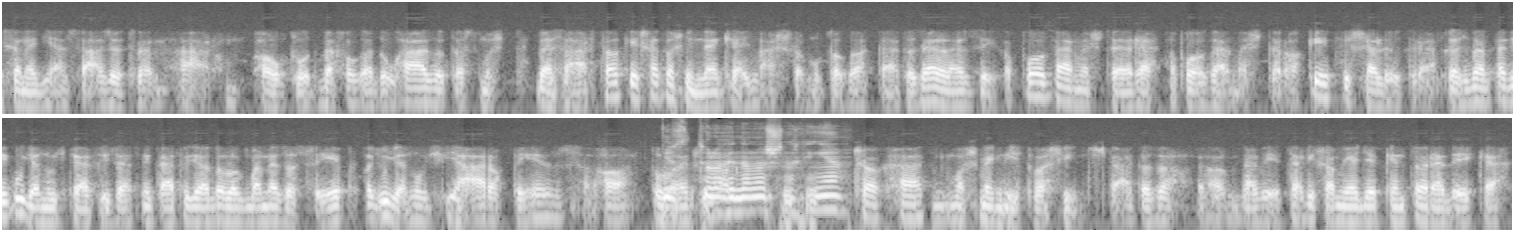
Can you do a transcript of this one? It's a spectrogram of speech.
hiszen egy ilyen 153 autót befogadó házat azt most bezártak, és hát most mindenki egymásra mutogat. Tehát az ellenzék a polgármesterre, a polgármester a képviselőkre, közben pedig ugyanúgy kell fizetni. Tehát ugye a dologban ez a szép, hogy ugyanúgy jár a pénz a tulajdonosnak. igen. Csak hát most még nyitva sincs, tehát az a, a bevétel is, ami egyébként töredéke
